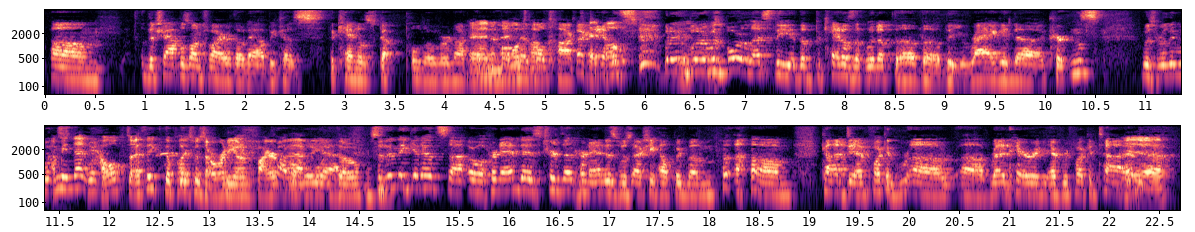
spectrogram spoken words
um, the chapel's on fire though now because the candles got pulled over, not And the Molotov cocktails. But it, but it was more or less the the candles that lit up the the, the ragged uh, curtains was really what I mean, that what, helped. I think the place was already on fire by that point, yeah. though. So then they get outside. Well, Hernandez turns out Hernandez was actually helping them. um, goddamn fucking uh, uh, red herring every fucking time. Yeah.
